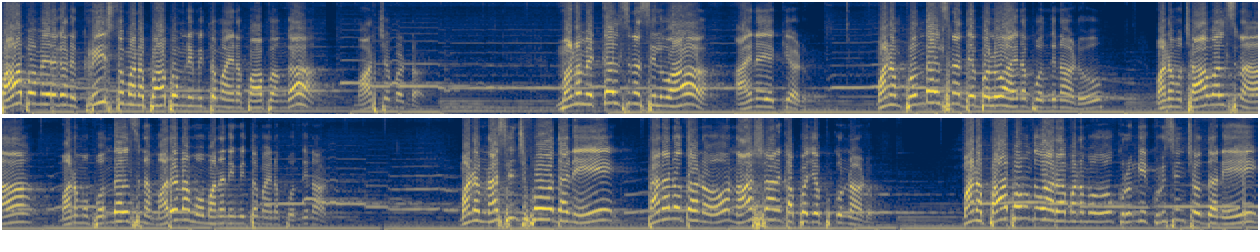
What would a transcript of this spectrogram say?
పాపం ఎరగని క్రీస్తు మన పాపం నిమిత్తం ఆయన పాపంగా మార్చబడ్డాడు. మనం ఎక్కాల్సిన సిల్వ ఆయన ఎక్కాడు. మనం పొందాల్సిన దెబ్బలు ఆయన పొందినాడు. మనము చావాల్సిన మనము పొందాల్సిన మరణము మన నిమిత్తం ఆయన పొందినాడు. మనం నశించిపోవద్దని తనను తాను నాశనానికి అప్పజెప్పుకున్నాడు. మన పాపం ద్వారా మనము కృంగి కృషించొద్దని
